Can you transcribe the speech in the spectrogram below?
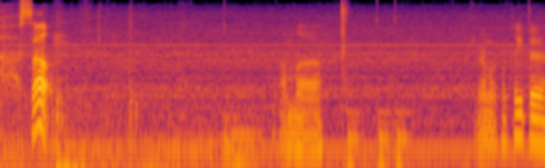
So I'm uh I'm gonna complete the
